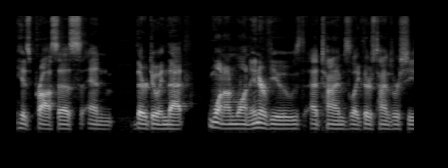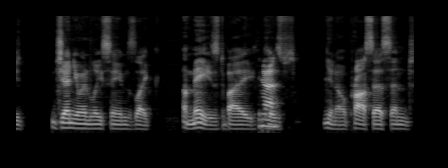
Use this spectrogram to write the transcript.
his process and they're doing that one-on-one interviews at times like there's times where she genuinely seems like amazed by Yeah. his you know process and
